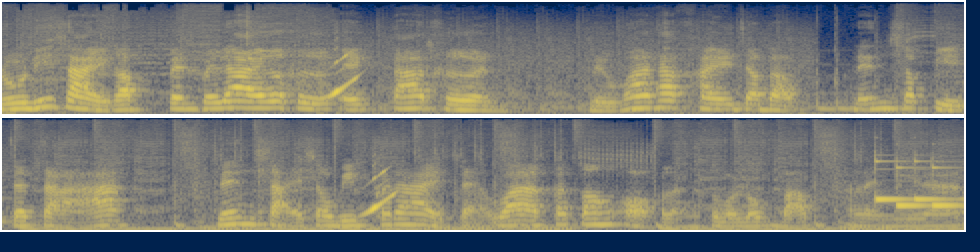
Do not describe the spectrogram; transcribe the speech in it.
รูนที่ใส่ครับเป็นไปได้ก็คือ extra turn หรือว่าถ้าใครจะแบบเน้นสปีดจ๋าเล่นสายสวิปก็ได้ แต่ว่าก็ต้องออกหลังตัวลบบัฟอะไรอย่างนี้นะ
